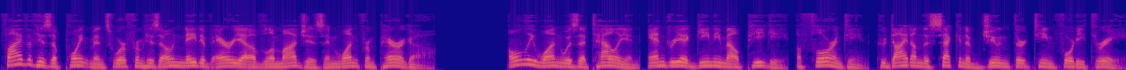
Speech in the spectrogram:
Five of his appointments were from his own native area of Limoges and one from Perigord. Only one was Italian, Andrea Ghini Malpighi, a Florentine, who died on 2 June 1343.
